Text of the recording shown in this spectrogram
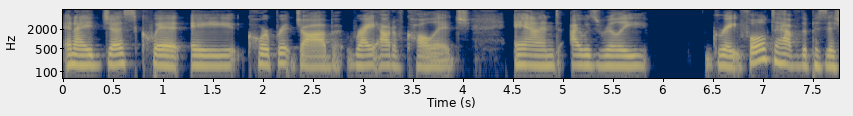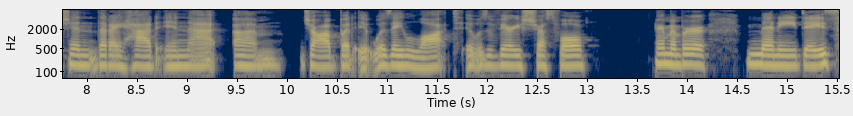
and I just quit a corporate job right out of college. And I was really grateful to have the position that I had in that um, job, but it was a lot. It was very stressful. I remember many days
